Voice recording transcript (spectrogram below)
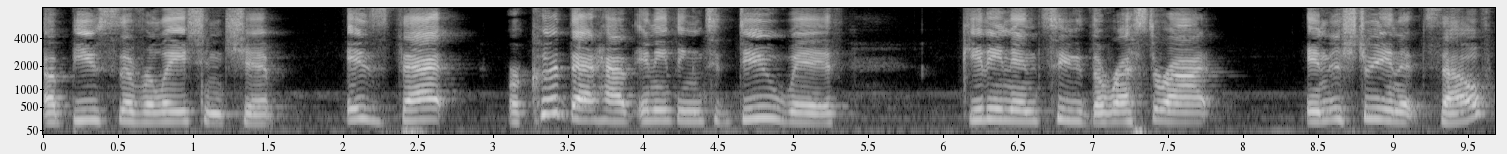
abusive relationship is that, or could that have anything to do with getting into the restaurant industry in itself?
